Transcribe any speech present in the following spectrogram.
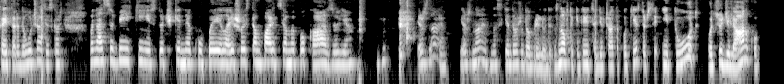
хейтери долучаться і скажуть, вона собі кісточки не купила і щось там пальцями показує. Я ж знаю, я ж знаю, в нас є дуже добрі люди. Знов таки, дивіться, дівчата по кісточці, і тут, оцю ділянку,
